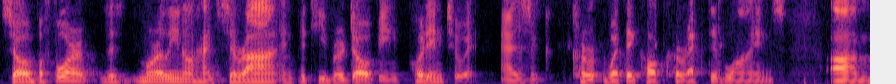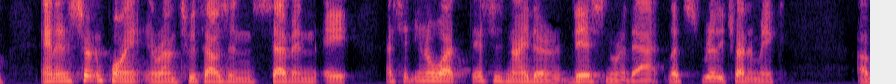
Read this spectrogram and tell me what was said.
So before the Morellino had Syrah and Petit Verdot being put into it as a, what they call corrective wines. Um, and at a certain point, around 2007, 8, I said, you know what? This is neither this nor that. Let's really try to make a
